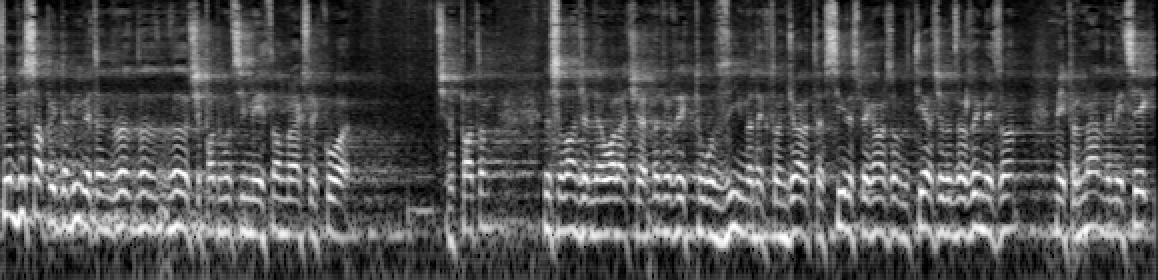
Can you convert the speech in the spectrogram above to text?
Këtu janë disa prej dobive të nderum që patëm mundësi me i thonë mrena kësaj kohe që patëm, dhe lus Allahun xhelle ve ala që me të vërtetë këto udhëzime dhe këto ngjarje të sirës së pejgamberit e të tjera që do të vazhdojmë me i thonë, me i përmend dhe me i cek,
